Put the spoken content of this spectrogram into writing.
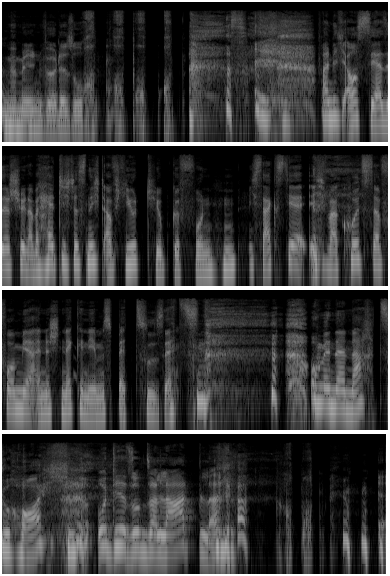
mümmeln würde, so. fand ich auch sehr, sehr schön. Aber hätte ich das nicht auf YouTube gefunden, ich sag's dir, ich war kurz davor, mir eine Schnecke neben das Bett zu setzen. um in der Nacht zu horchen. Und dir so ein Salatblatt. Ja. ja.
